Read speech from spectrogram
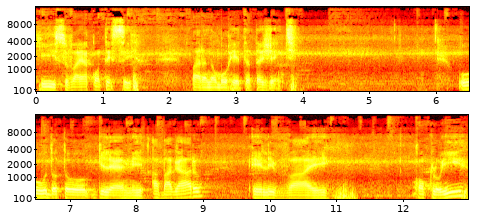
que isso vai acontecer para não morrer tanta gente. O Dr. Guilherme Abagaro, ele vai concluir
